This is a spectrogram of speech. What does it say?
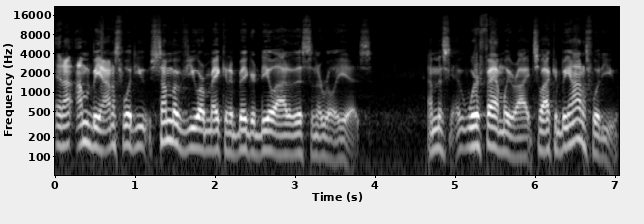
and I, am gonna be honest with you, some of you are making a bigger deal out of this than it really is. I'm just, we're family, right? So I can be honest with you.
